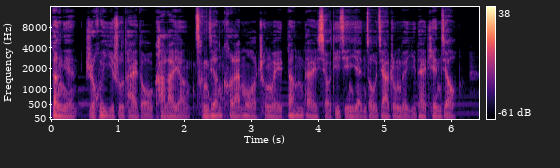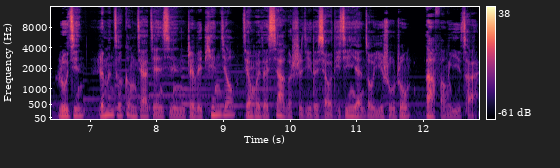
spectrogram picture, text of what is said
当年指挥艺术泰斗卡拉扬曾将克莱默称为当代小提琴演奏家中的一代天骄，如今人们则更加坚信这位天骄将会在下个世纪的小提琴演奏艺术中大放异彩。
